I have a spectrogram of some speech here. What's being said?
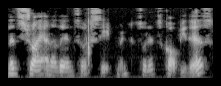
let's try another insert statement. So let's copy this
